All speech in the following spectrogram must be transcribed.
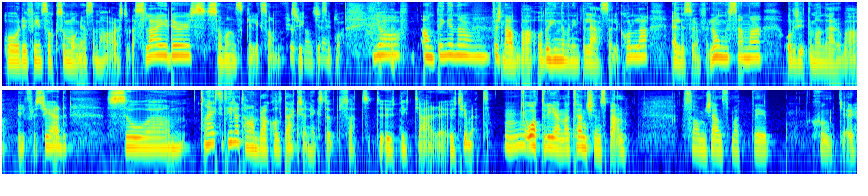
Och det finns också många som har stora sliders som man ska liksom trycka sig på. Ja, antingen är de för snabba och då hinner man inte läsa eller kolla. Eller så är de för långsamma och då sitter man där och bara blir frustrerad. Så um, nej, se till att ha en bra call to action högst upp så att du utnyttjar eh, utrymmet. Mm, återigen attention span. Som känns som att det sjunker.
